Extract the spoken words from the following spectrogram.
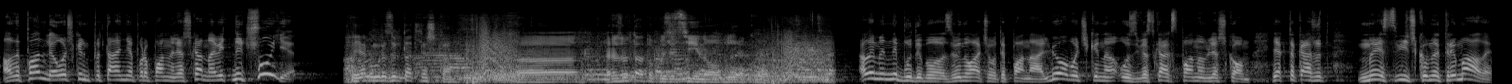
Але пан Льовочкін питання про пана Ляшка навіть не чує. Як вам результат Ляшка? Результат опозиційного блоку. Але ми не будемо звинувачувати пана Льовочкіна у зв'язках з паном Ляшком. Як то кажуть, ми свічку не тримали.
